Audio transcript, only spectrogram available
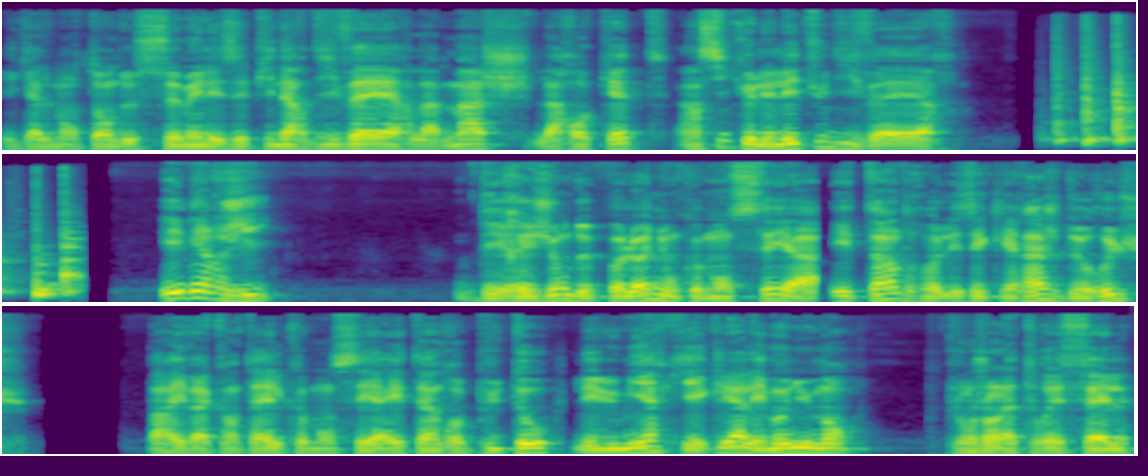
Également temps de semer les épinards d'hiver, la mâche, la roquette, ainsi que les laitues d'hiver. Énergie. Des régions de Pologne ont commencé à éteindre les éclairages de rue. Paris va quant à elle commencer à éteindre plus tôt les lumières qui éclairent les monuments, plongeant la tour Eiffel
